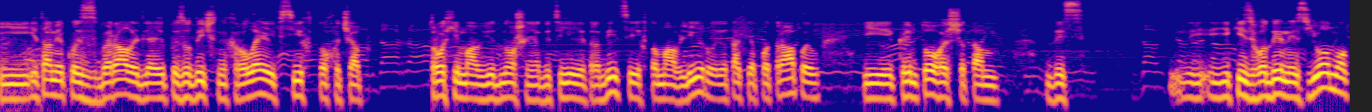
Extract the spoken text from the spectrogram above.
І, і там якось збирали для епізодичних ролей всіх, хто хоча б трохи мав відношення до цієї традиції, хто мав ліру. І отак я потрапив. І крім того, що там десь якісь години зйомок,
